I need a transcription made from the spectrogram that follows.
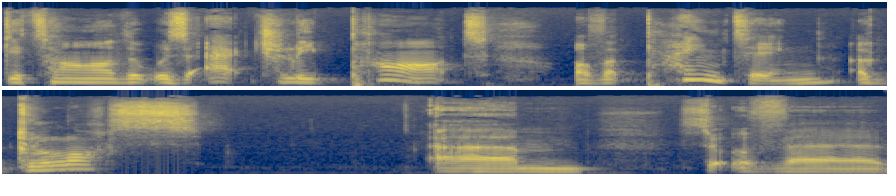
guitar that was actually part of a painting, a gloss, um, sort of uh,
